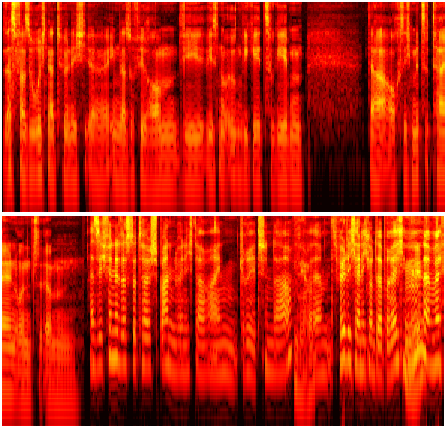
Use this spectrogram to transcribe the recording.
das versuche ich natürlich, äh, ihm da so viel Raum, wie, wie es nur irgendwie geht, zu geben, da auch sich mitzuteilen und ähm also ich finde das total spannend, wenn ich da reingrätschen darf. Ja. Ähm, ich will dich ja nicht unterbrechen, nee. damit,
